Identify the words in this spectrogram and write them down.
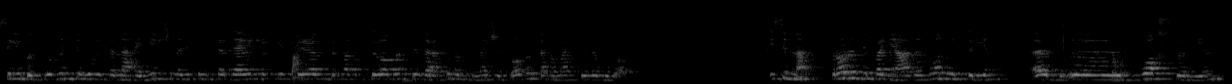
селі Коцюбинці, вулиця Нагаївщина, 89, Чортківської району Тернопільської області за рахунок земель житлової та громадської забудови. 18. Про розірвання за згодою сторін е, е, двох сторін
